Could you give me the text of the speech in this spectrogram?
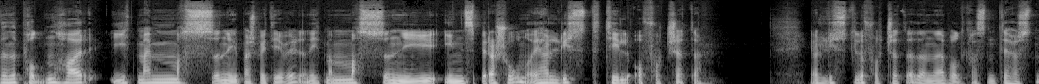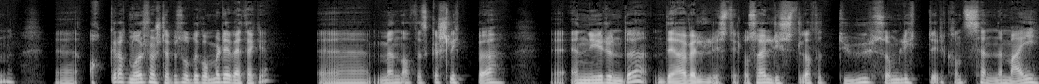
Denne podden har gitt meg masse nye perspektiver, den har gitt meg masse ny inspirasjon, og jeg har lyst til å fortsette. Jeg har lyst til å fortsette denne podkasten til høsten. Eh, akkurat når første episode kommer, det vet jeg ikke, eh, men at jeg skal slippe en ny runde, det har jeg veldig lyst til. Og så har jeg lyst til at du som lytter kan sende meg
